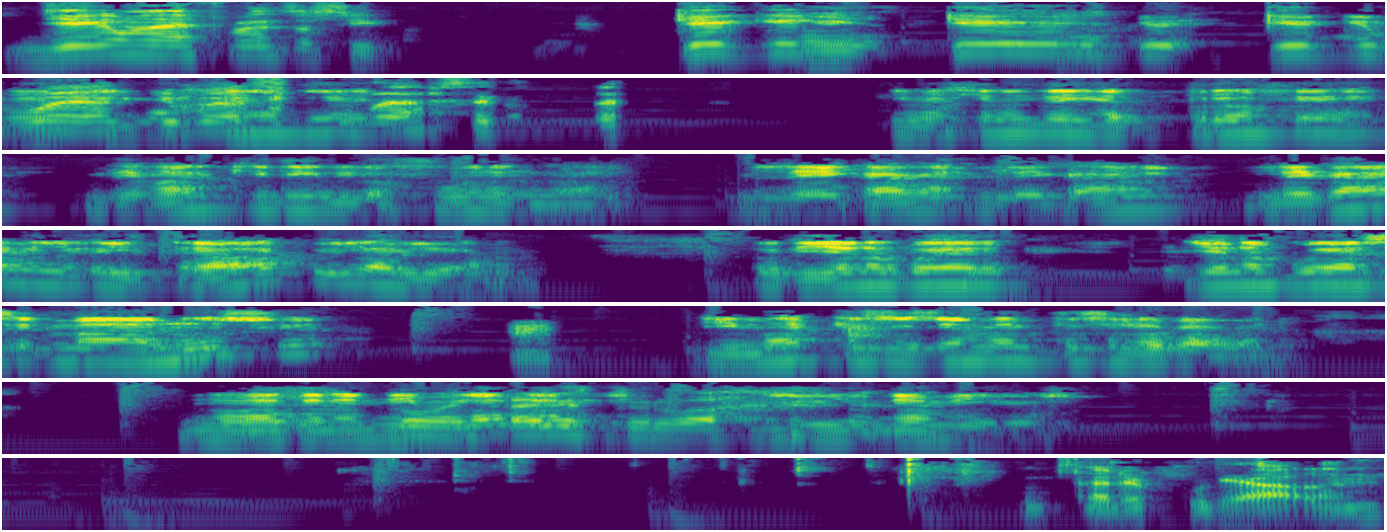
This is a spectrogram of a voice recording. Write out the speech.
llega una defensa así. ¿Qué, qué, Oye, qué, qué, qué- qué oye, puede, qué puede- imagínate- qué puede hacer? Imagínate que al profe de marketing lo funen. Le cagan, le cagan, le cagan el, el trabajo y la vida. Porque ya no puede, ya no puede hacer más anuncios y más que socialmente se lo cagan. No va a tener ni plata ni amigos. Estaré culiado, weón.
